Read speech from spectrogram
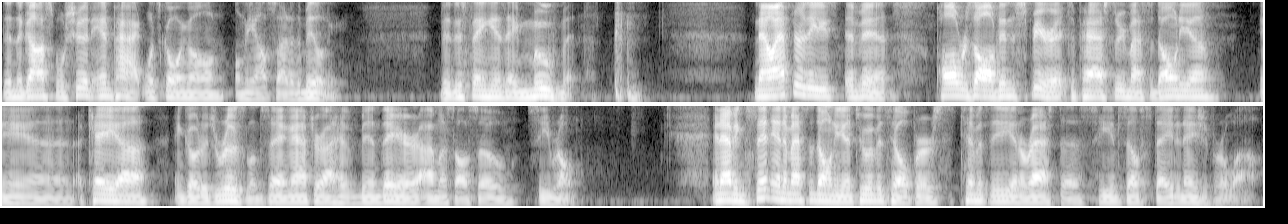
then the gospel should impact what's going on on the outside of the building. That this thing is a movement. now, after these events, Paul resolved in the Spirit to pass through Macedonia and Achaia and go to Jerusalem, saying, After I have been there, I must also see Rome. And having sent into Macedonia two of his helpers, Timothy and Erastus, he himself stayed in Asia for a while.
